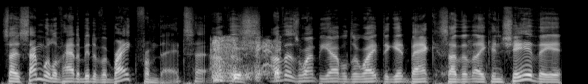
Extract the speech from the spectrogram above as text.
So some will have had a bit of a break from that. Uh, others others won't be able to wait to get back so that they can share their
